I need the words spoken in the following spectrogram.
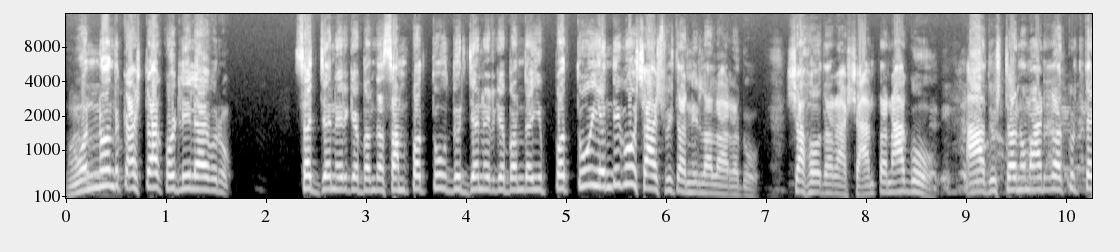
ಒಂದೊಂದು ಕಷ್ಟ ಕೊಡಲಿಲ್ಲ ಇವರು. ಸಜ್ಜನರಿಗೆ ಬಂದ ಸಂಪತ್ತು, ದುರ್ಜನರಿಗೆ ಬಂದ ಇಪ್ಪತ್ತು, ಎಂದಿಗೂ ಶಾಶ್ವತ ನಿಲ್ಲಲಾರದು. ಸಹೋದರ, ಶಾಂತನಾಗು. ಆ ದುಷ್ಟನು ಮಾಡಿದ ಕೃತ್ಯ,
